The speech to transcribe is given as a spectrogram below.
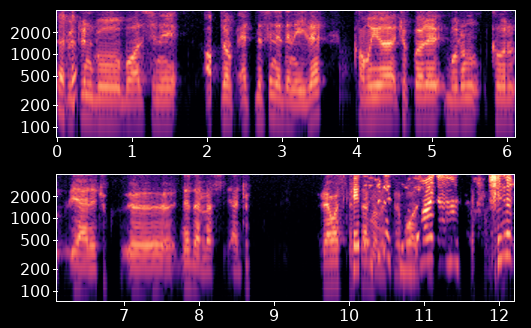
bütün bu Boğaziçi'ni absorb etmesi nedeniyle kamuya çok böyle burun kıvır yani çok e, ne derler yani çok revaç göstermemesi. Aynen. Şimdi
